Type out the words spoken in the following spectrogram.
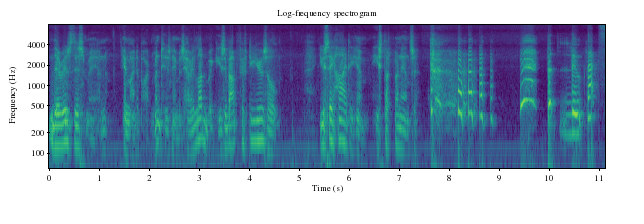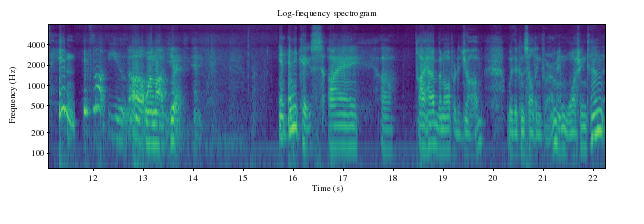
there is this man in my department. His name is Harry Ludwig. He's about 50 years old. You say hi to him. He's stuck for an answer. But, Luke, that's him. It's not you. Uh, well, not yet, anyway. In any case, I, uh, I have been offered a job with a consulting firm in Washington.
